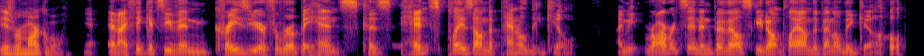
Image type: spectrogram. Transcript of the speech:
is remarkable. yeah, and I think it's even crazier for Roope Hintz because Hintz plays on the penalty kill. I mean, Robertson and Pavelski don't play on the penalty kill.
